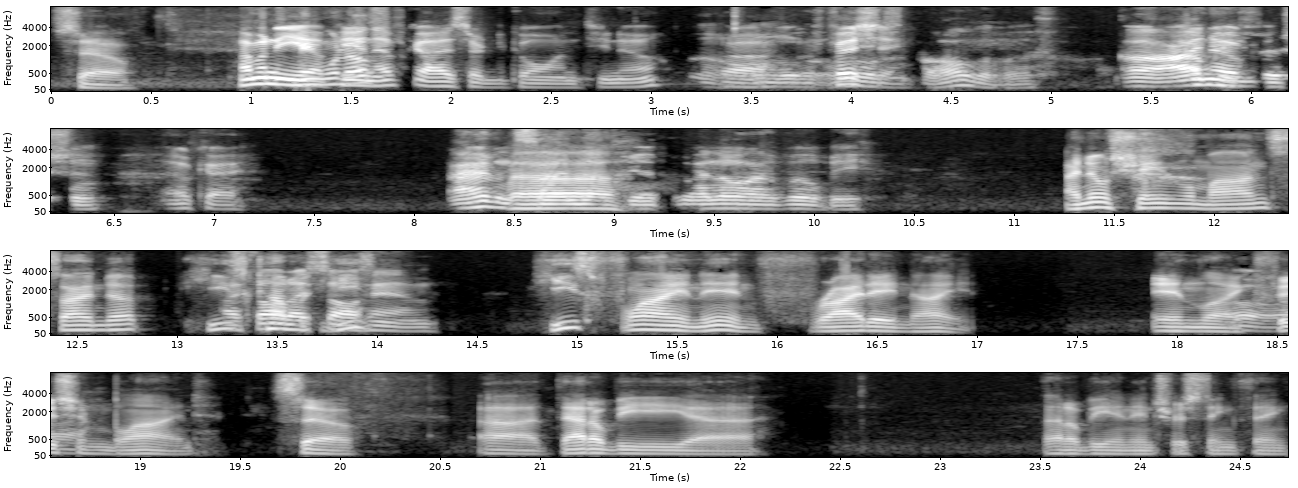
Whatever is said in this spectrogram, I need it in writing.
So How many uh, Anyone else? PNF guys are going? Do you know? Oh, Uh, almost fishing. all of us. Uh, I'll I know- be fishing. Okay. I haven't signed Uh, up yet, but I know I will be. I know Shane Lamont signed up. He's I thought coming. I saw he's, him. he's flying in Friday night in like Oh, wow. fishing blind. So uh that'll be uh that'll be an interesting thing.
